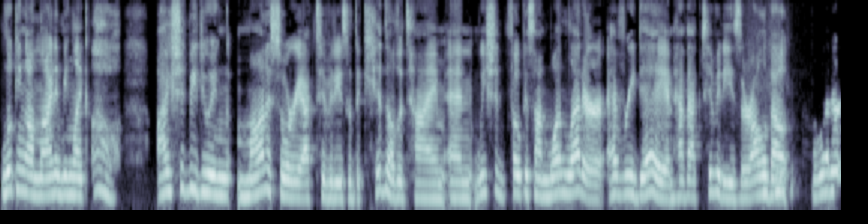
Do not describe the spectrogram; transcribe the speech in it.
looking online and being like, oh, I should be doing Montessori activities with the kids all the time. And we should focus on one letter every day and have activities that are all about the letter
